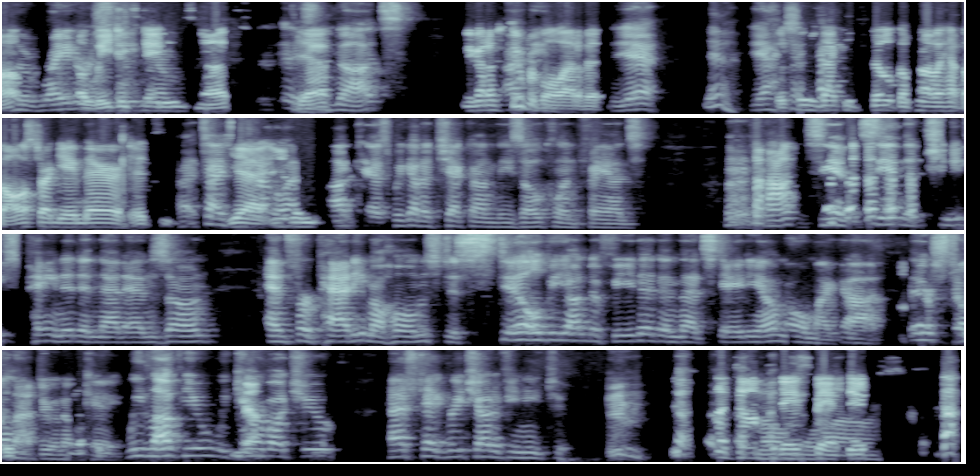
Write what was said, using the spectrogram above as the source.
Oh, the Raiders Allegiant stadium Stadium's nuts. is yeah. nuts. You got a Super mean- Bowl out of it. Yeah. Yeah. Yeah. As soon as that gets built, they'll probably have the All Star game there. It's I tell yeah. on the even- podcast, we got to check on these Oakland fans. Uh-huh. seeing, seeing the Chiefs painted in that end zone, and for Patty Mahomes to still be undefeated in that stadium. Oh my God, they're still not doing okay. We love you. We care about you. Hashtag reach out if you need to. a Tom Oh, today's fan, dude.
